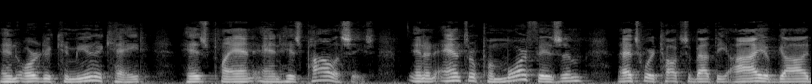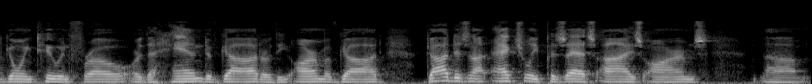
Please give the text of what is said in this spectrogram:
in order to communicate His plan and His policies. In an anthropomorphism, that's where it talks about the eye of God going to and fro, or the hand of God, or the arm of God. God does not actually possess eyes, arms, um,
